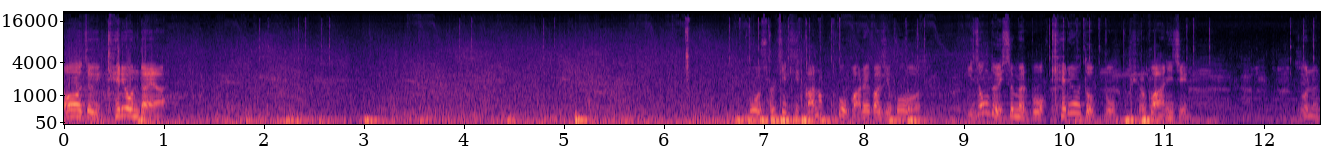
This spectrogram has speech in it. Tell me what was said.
어 저기 캐리 온다 야. 뭐 솔직히 까놓고 말해가지고 이 정도 있으면 뭐 캐리어도 뭐 별거 아니지. 이거는.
